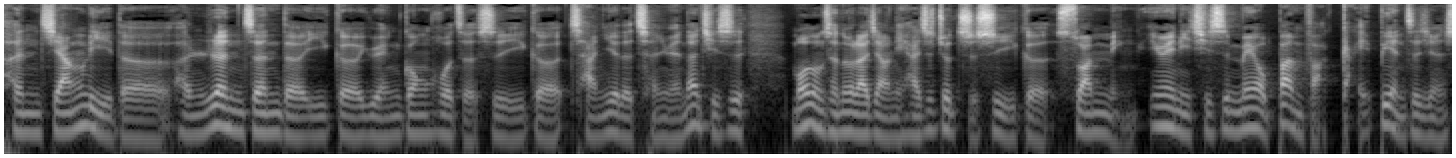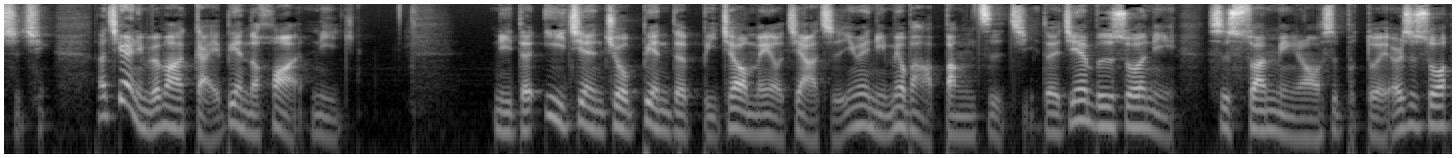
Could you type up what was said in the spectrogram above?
很讲理的、很认真的一个员工或者是一个产业的成员，但其实某种程度来讲，你还是就只是一个酸民，因为你其实没有办法改变这件事情。那既然你没办法改变的话，你你的意见就变得比较没有价值，因为你没有办法帮自己。对，今天不是说你是酸民，然后是不对，而是说，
